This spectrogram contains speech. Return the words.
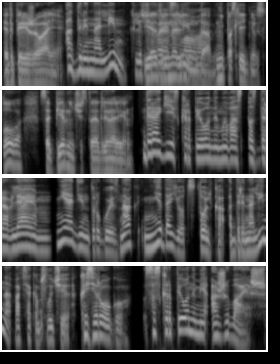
это переживания. Адреналин – ключевое И адреналин, слово. да, не последнее слово, соперничество и адреналин. Дорогие скорпионы, мы вас поздравляем. Ни один другой знак не дает столько адреналина, во всяком случае, козерогу. Со скорпионами оживаешь.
